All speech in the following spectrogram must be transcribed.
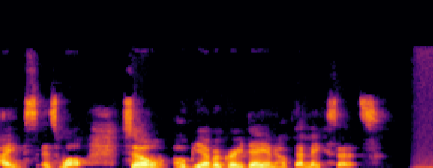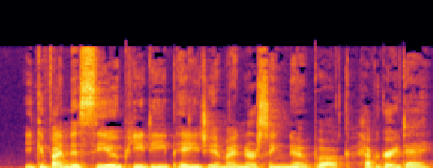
types as well. So hope you have a great day and hope that makes sense. You can find the COPD page in my nursing notebook. Have a great day.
